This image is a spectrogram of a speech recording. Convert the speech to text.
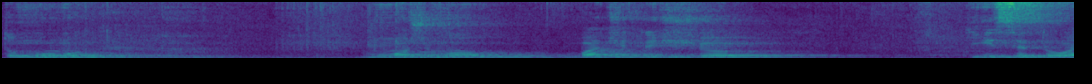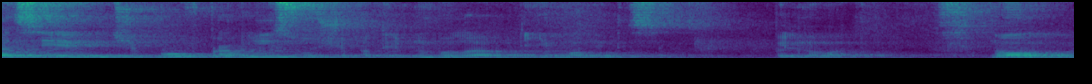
Тому можемо бачити, що тій ситуації чи був правий Ісус, що потрібно було їм молитися, пильнувати. Ну,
